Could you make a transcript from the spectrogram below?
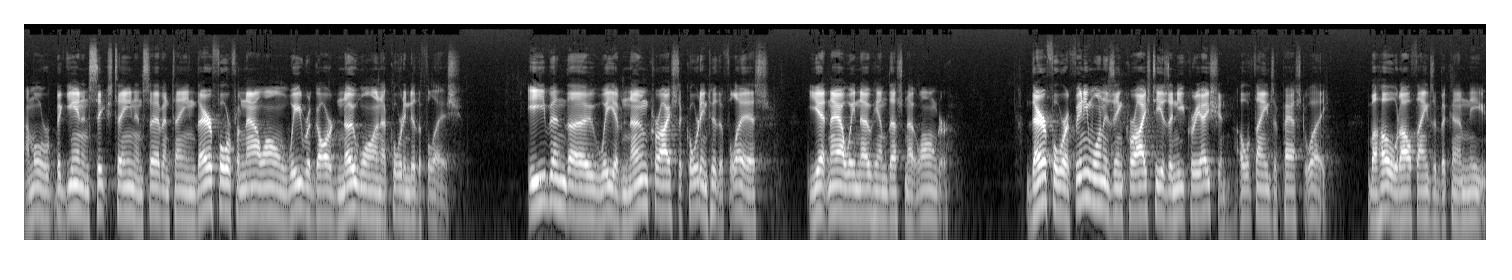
I'm going to begin in 16 and 17. Therefore, from now on, we regard no one according to the flesh. Even though we have known Christ according to the flesh, yet now we know him thus no longer. Therefore, if anyone is in Christ, he is a new creation. Old things have passed away. Behold, all things have become new.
